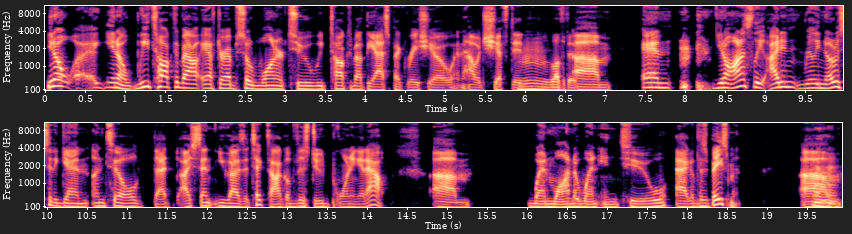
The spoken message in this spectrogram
you know, uh, you know, we talked about after episode 1 or 2, we talked about the aspect ratio and how it shifted. Mm, loved it Um, and you know, honestly, I didn't really notice it again until that I sent you guys a TikTok of this dude pointing it out. Um, when Wanda went into Agatha's basement. Um,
